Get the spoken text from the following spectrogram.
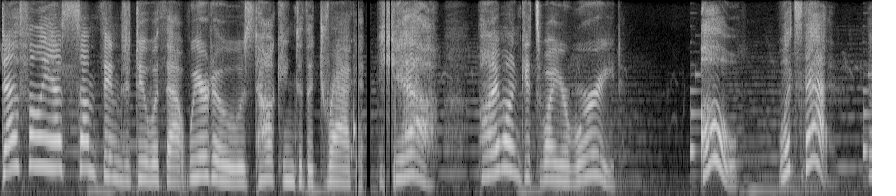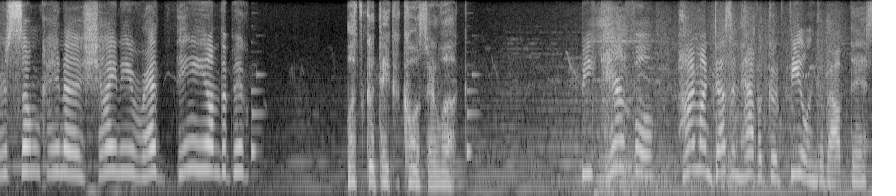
definitely has something to do with that weirdo who was talking to the dragon. Yeah, Paimon gets why you're worried. Oh, what's that? There's some kind of shiny red thingy on the big... Let's go take a closer look. Be careful! Paimon doesn't have a good feeling about this.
